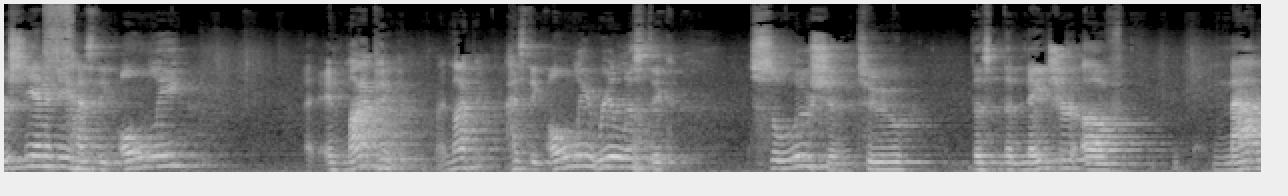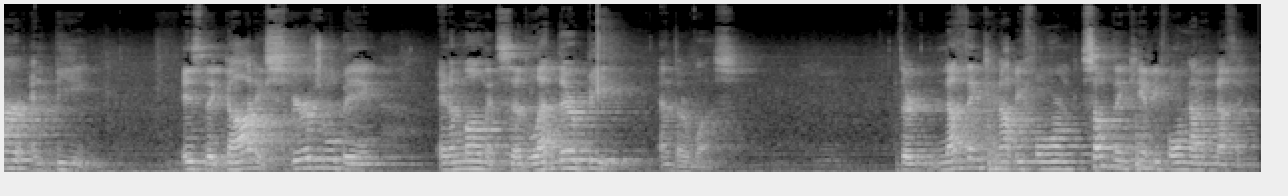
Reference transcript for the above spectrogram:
Christianity has the only, in my opinion, in my opinion, has the only realistic solution to the, the nature of matter and being is that God, a spiritual being, in a moment said, Let there be, and there was. There, nothing cannot be formed, something can't be formed out of nothing.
